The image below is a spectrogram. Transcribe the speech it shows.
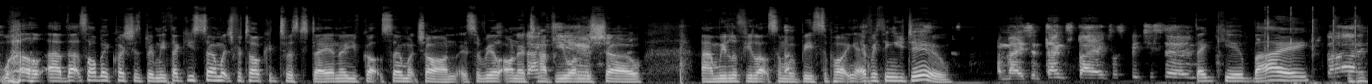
Well, uh, that's all my questions, Bimini. Thank you so much for talking to us today. I know you've got so much on. It's a real honour to have you, on the show. And we love you lots and we'll be supporting everything you do. Amazing. Thanks, babes. I'll speak to you soon. Thank you. Bye. Bye.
